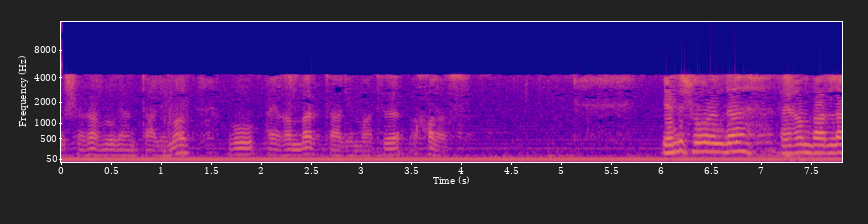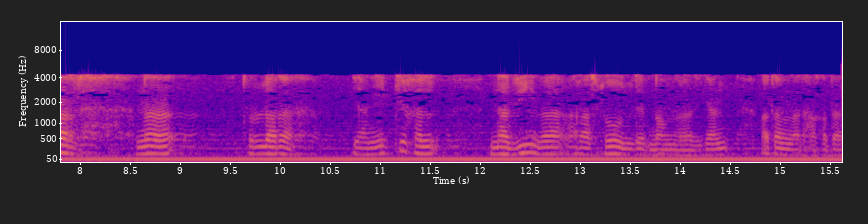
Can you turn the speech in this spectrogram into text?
musharraf bo'lgan ta'limot bu payg'ambar ta'limoti xolos. Endi shu o'rinda payg'ambarlarni turlari ya'ni ikki xil nabiy va rasul deb nomlanadigan odamlar haqida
